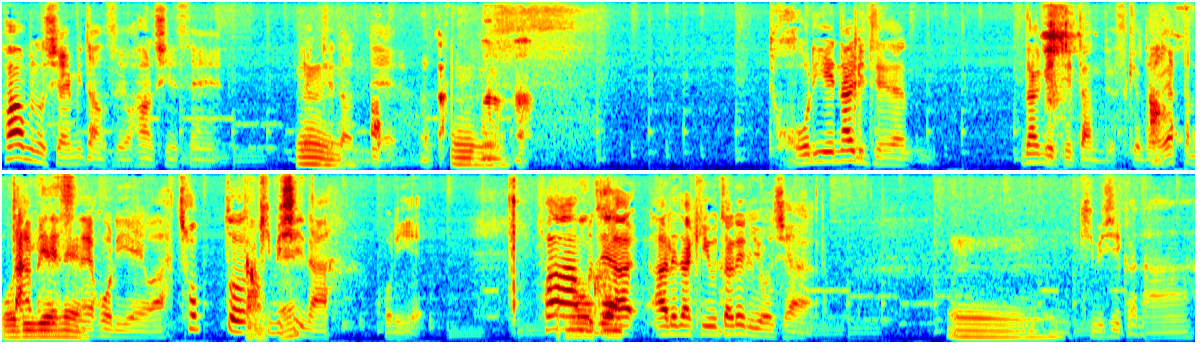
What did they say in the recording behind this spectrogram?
ファームの試合見たんですよ、阪神戦。やってたんで、なんか、うんうん堀江投げてた投げてたんですけど、あやっぱダメですね、堀堀江は。ちょっと厳しいな、堀江。ファームでああれだけ打たれるようじゃ、うん。厳しいかな。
